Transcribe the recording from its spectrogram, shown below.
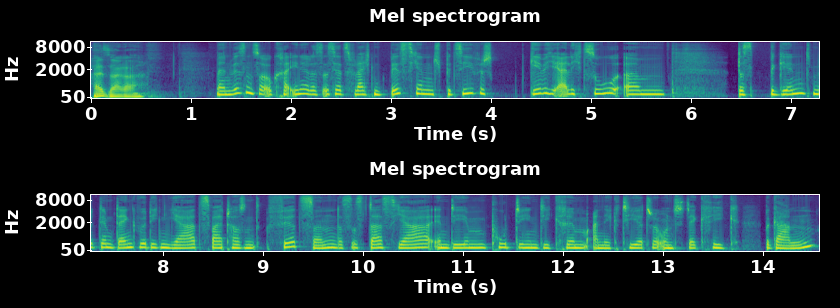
Hi Sarah. Mein Wissen zur Ukraine, das ist jetzt vielleicht ein bisschen spezifisch, gebe ich ehrlich zu. Ähm, das beginnt mit dem denkwürdigen Jahr 2014. Das ist das Jahr, in dem Putin die Krim annektierte und der Krieg begann.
